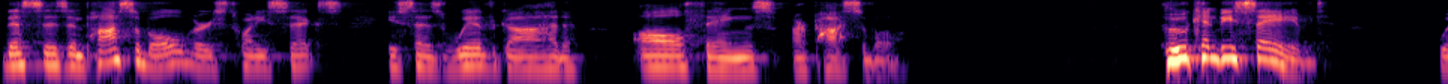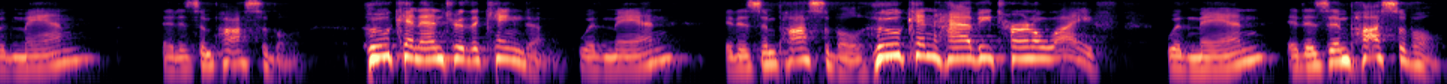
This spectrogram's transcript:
this is impossible, verse 26, he says, with God, all things are possible. Who can be saved? With man, it is impossible. Who can enter the kingdom? With man, it is impossible. Who can have eternal life? With man, it is impossible.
